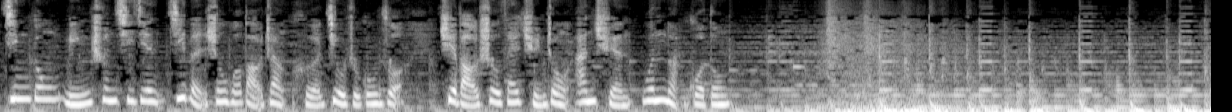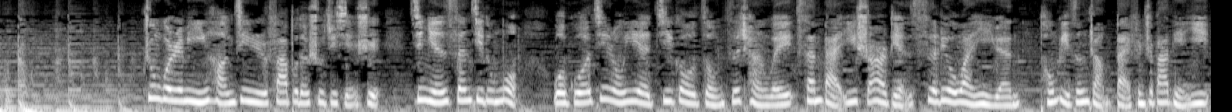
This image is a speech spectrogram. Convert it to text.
今冬明春期间基本生活保障和救助工作。确保受灾群众安全温暖过冬。中国人民银行近日发布的数据显示，今年三季度末，我国金融业机构总资产为三百一十二点四六万亿元，同比增长百分之八点一。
